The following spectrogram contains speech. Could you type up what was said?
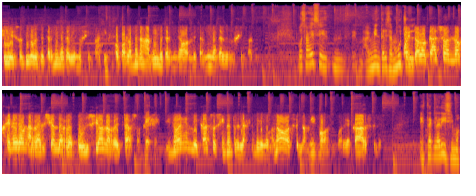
sí, es un tipo que te termina cayendo simpático, o por lo menos a mí me, termina, me termina cayendo simpático. Vos a veces, mm, a mí me interesa mucho... O en todo caso no genera una reacción de repulsión o rechazo. Eh, eh. y no es en mi caso, sino entre la gente que lo conoce, los mismos guardiacárceles está clarísimo.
